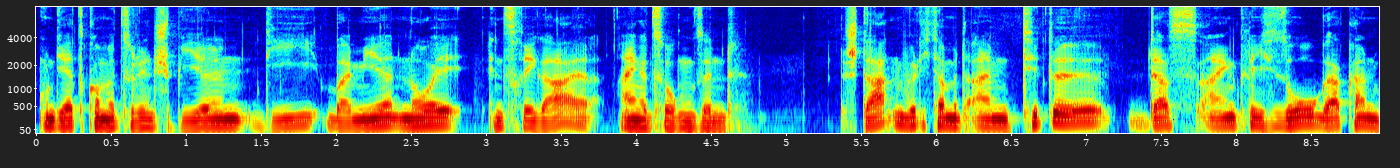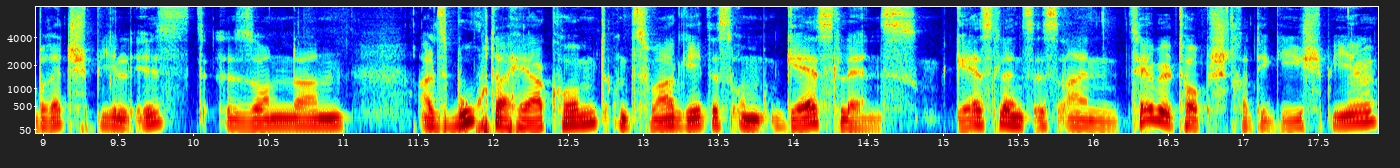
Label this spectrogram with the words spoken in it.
Und jetzt kommen wir zu den Spielen, die bei mir neu ins Regal eingezogen sind starten würde ich da mit einem Titel, das eigentlich so gar kein Brettspiel ist, sondern als Buch daherkommt. Und zwar geht es um Gaslands. Gaslands ist ein Tabletop-Strategiespiel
